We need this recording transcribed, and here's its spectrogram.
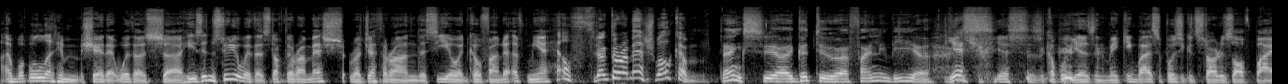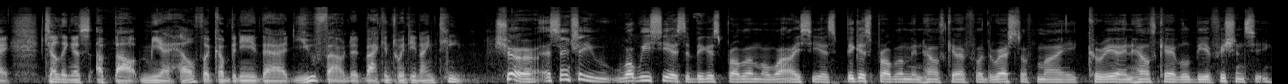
And we'll we'll let him share that with us. Uh, he's in the studio with us, Dr. Ramesh Rajentheran, the CEO and co-founder of MiyaHealth. Dr. Ramesh, welcome. Thanks. Uh, good to uh, finally be here. Yes, yes, there's a couple of years in the making, but I suppose you could start us off by telling us about MiyaHealth, a company that you founded back in 2019. Sure. Essentially, what we see as the biggest problem, or what I see as biggest problem in healthcare for the rest of my career in healthcare, will be efficiency.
